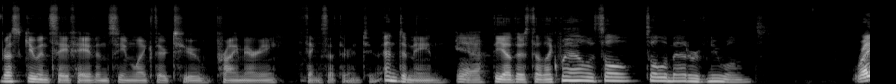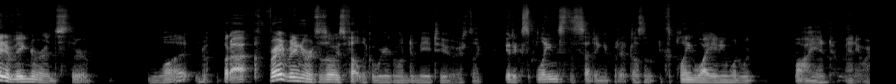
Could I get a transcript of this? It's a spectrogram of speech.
Rescue and safe haven seem like they're two primary things that they're into. And domain. yeah The others they're like, well, it's all it's all a matter of nuance. right of ignorance they're what but I, right of ignorance has always felt like a weird one to me too it's like it explains the setting but it doesn't explain why anyone would buy into it anyway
